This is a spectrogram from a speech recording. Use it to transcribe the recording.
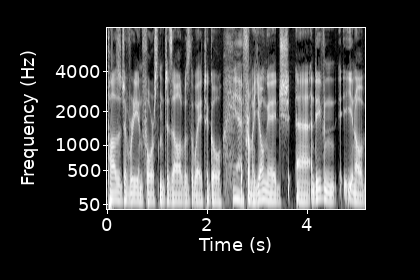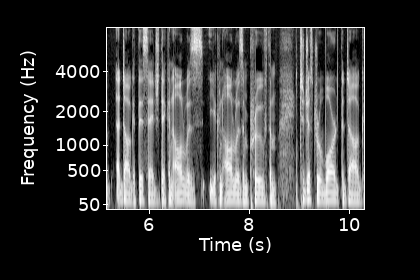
positive reinforcement is always the way to go Yeah. from a young age uh, and even you know a dog at this age they can always you can always improve them to just reward the dog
